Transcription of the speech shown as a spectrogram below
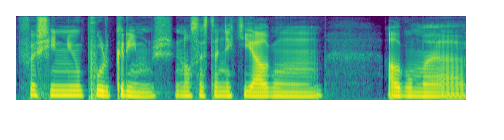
fascínio por crimes. Não sei se tenho aqui algum, alguma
